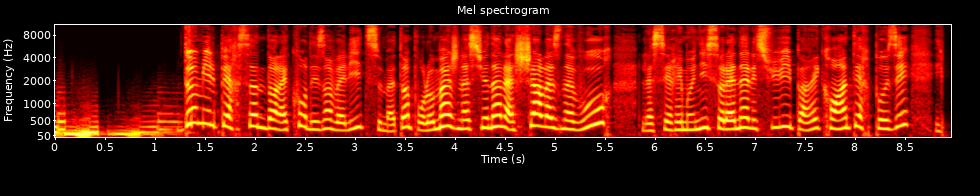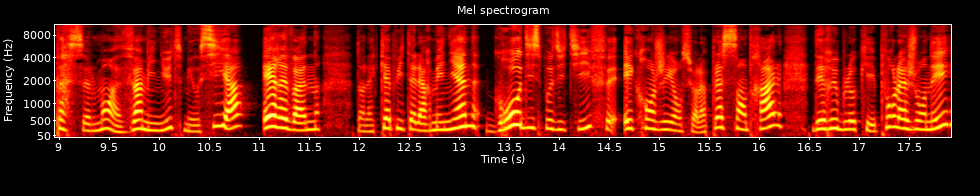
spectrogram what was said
2000 personnes dans la cour des Invalides ce matin pour l'hommage national à Charles Aznavour. La cérémonie solennelle est suivie par écran interposé et pas seulement à 20 minutes mais aussi à Erevan, dans la capitale arménienne, gros dispositif, écran géant sur la place centrale, des rues bloquées pour la journée,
